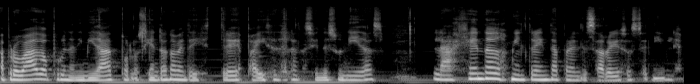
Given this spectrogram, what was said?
aprobado por unanimidad por los 193 países de las Naciones Unidas, la Agenda 2030 para el Desarrollo Sostenible,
